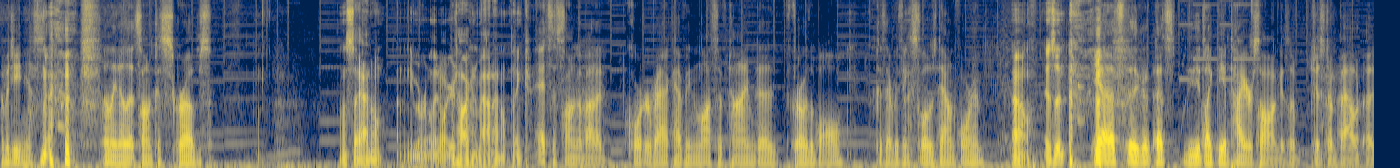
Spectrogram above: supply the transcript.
I'm a genius. I only know that song because Scrubs. Let's say I don't, I don't even really know what you're talking about. I don't think. It's a song about a quarterback having lots of time to throw the ball because everything slows down for him. Oh, is it? yeah, that's the that's the like the entire song is a, just about a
